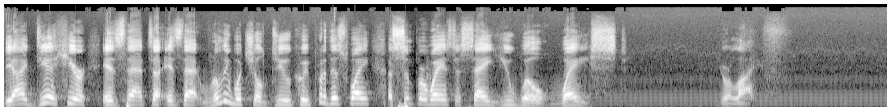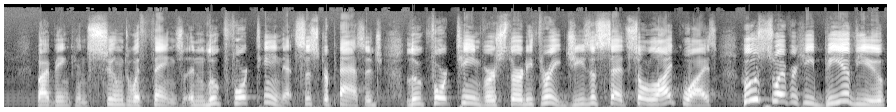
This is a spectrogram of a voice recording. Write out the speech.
The idea here is that, uh, is that really what you'll do, can we put it this way? A simpler way is to say you will waste your life by being consumed with things. In Luke 14, that sister passage, Luke 14, verse 33, Jesus said, So likewise, whosoever he be of you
